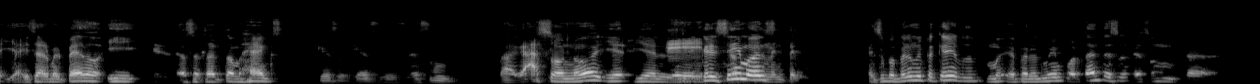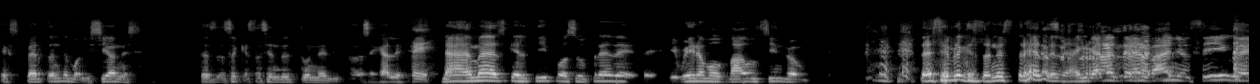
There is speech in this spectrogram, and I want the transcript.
Y ahí se arma el pedo. Y, o sea, está Tom Hanks, que es, que es, es- es un bagazo, ¿no? Y, el- y el Sí. Simmons en su papel es muy pequeño, pues, eh, pero es muy importante, es un, es un, ah, experto en demoliciones. Entonces, ese que está haciendo el túnel y todo ese jale. Sí. Nada más que el tipo sufre de, de irritable bowel syndrome. Entonces, siempre que son estrés, le dan ganas de ir al baño, sí, güey.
